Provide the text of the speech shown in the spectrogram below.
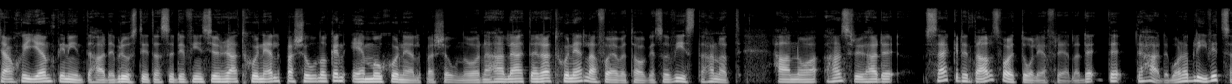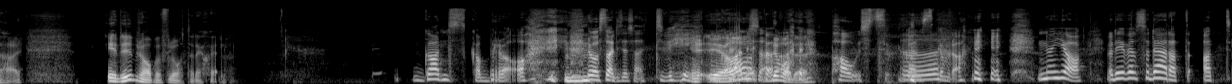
kanske egentligen inte hade brustit. Alltså det finns ju en rationell person och en emotionell person och när han lät den rationella få övertaget så visste han att han och hans fru hade säkert inte alls varit dåliga föräldrar. Det, det, det hade bara blivit så här. Är du bra på att förlåta dig själv? ganska bra. Mm. det var så lite så här tve. Ja, det var det. Paus. Ganska bra. no, ja, och det är väl så där att, att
